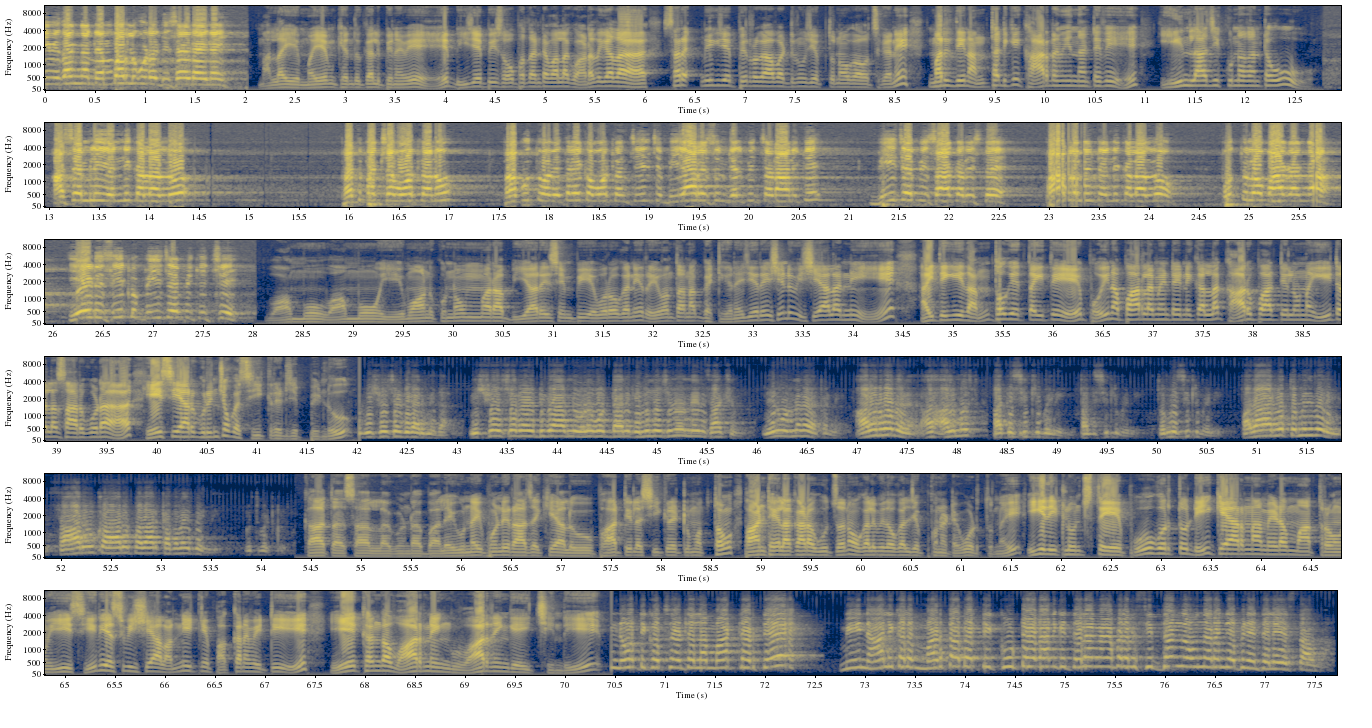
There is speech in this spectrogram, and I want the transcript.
ఈ విధంగా నెంబర్లు కూడా డిసైడ్ అయినాయి. మళ్ళా ఎంఐఎంకి ఎందుకు కలిపినవే? బీజేపీ సోపదంటే వాళ్ళకు పడదు కదా. సరే మీకు చెప్పిర్రు కాబట్టి నువ్వు చెప్తున్నావు కావచ్చు కానీ మరి దీని అంతటికీ కారణం ఏందంటేవే? ఏం లాజిక్ ఉన్నదంటావు? అసెంబ్లీ ఎన్నికలలో ప్రతిపక్ష ఓట్లను ప్రభుత్వ వ్యతిరేక ఓట్లను చీల్చి బీఆర్ఎస్ గెలిపించడానికి బీజేపీ సహకరిస్తే పార్లమెంట్ ఎన్నికలలో పొత్తులో భాగంగా ఏడు సీట్లు బీజేపీకి ఇచ్చి. వామ్మో వామ్మో ఏమో అనుకున్నాం మరి? ఆ బీఆర్ఎస్ ఎంపీ ఎవరో కానీ రేవంత్ అన్న గట్టిగానే చేరేసిండు విషయాలన్నీ. అయితే ఇదంతా ఎత్తు అయితే పోయిన పార్లమెంట్ ఎన్నికల్లో కారు పార్టీలు ఉన్న ఈటల సార్ కూడా కేసీఆర్ గురించి ఒక సీక్రెట్ చెప్పిండు. విశ్వేశ్వరరెడ్డి గారి మీద. విశ్వేశ్వరరెడ్డి గారిని ఓడగొట్టడానికి ఎన్ని చేసినా నేను సాక్ష్యం. నేను ఉన్నా కదా అక్కడిని ఆల్రెడీ ఆల్మోస్ట్ పది సీట్లు పోయినాయి. పది సీట్లు పోయినాయి. తొమ్మిది సీట్లు పోయినాయి. పదహారులో తొమ్మిది పోయినాయి. సారు కారు పదహారు కథమైపోయింది. గుర్తుపెట్టుకోండి. ఖాతా గుండా బాలే. ఉన్నాయి పోండి రాజకీయాలు. పార్టీల సీక్రెట్లు మొత్తం పాంటేల కాడ కూర్చొని ఒకరి మీద ఒకరు చెప్పుకున్నట్టే కొడుతున్నాయి. ఇది ఇట్లా ఉంచితే పూగుర్తు డీకే అర్ణ మేడం మాత్రం ఈ సీరియస్ విషయాలన్నిటిని పక్కన పెట్టి ఏకంగా వార్నింగ్ వార్నింగే ఇచ్చింది. నోటికి వచ్చినట్లలా మాట్లాడితే మీ నాలికలు మడత పెట్టి కూట్టడానికి తెలంగాణ ప్రజలు సిద్ధంగా ఉన్నారని చెప్పి నేను తెలియజేస్తా ఉన్నా.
